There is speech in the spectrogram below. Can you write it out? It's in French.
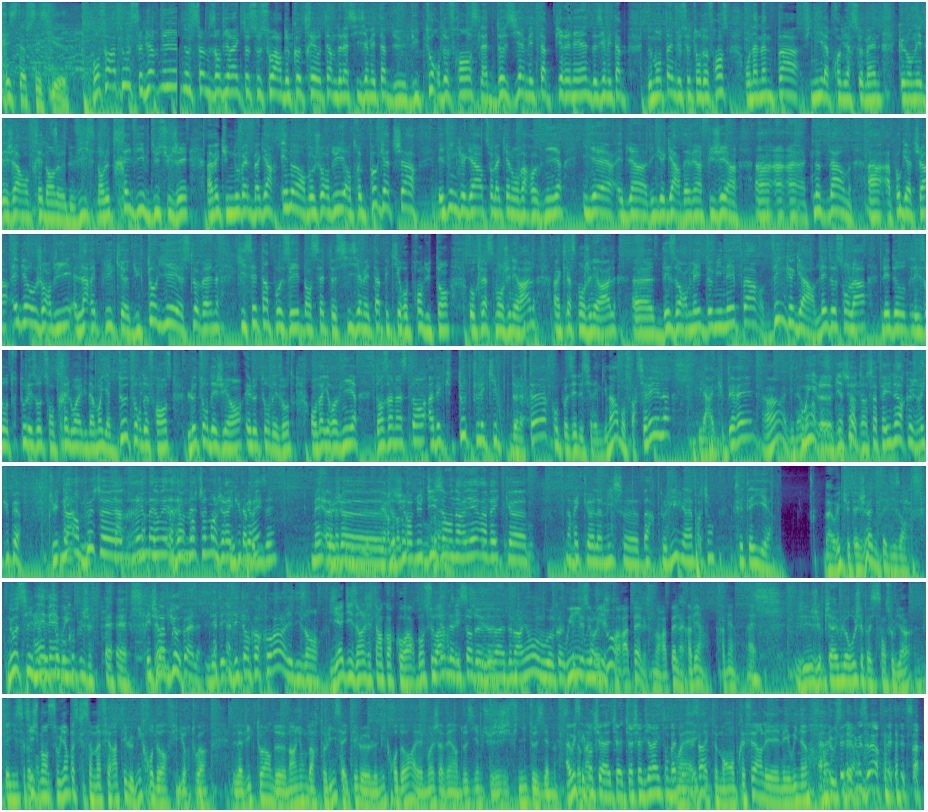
Christophe Cessieux. Bonsoir à tous et bienvenue. Nous sommes en direct ce soir de Cotteret au terme de la sixième étape du, Tour de France, la deuxième étape pyrénéenne, deuxième étape de montagne de ce Tour de France. On n'a même pas fini la première semaine que l'on est déjà entré dans le vif, dans le très vif du sujet, avec une nouvelle bagarre énorme aujourd'hui entre Pogacar et Vingegaard sur laquelle on va revenir. Hier, eh bien, Vingegaard avait infligé un, un, un, un knockdown à, à Pogacar. Eh bien, aujourd'hui, la réplique du taulier slovène qui s'est imposé dans cette sixième étape et qui reprend du temps au classement général. Un classement général euh, désormais dominé par Vingegaard. Les deux sont là, les, deux, les autres, tous les autres sont très loin évidemment. Il y a deux Tours de France, le Tour des géants et le Tour des autres. On va y revenir dans un instant avec toute l'équipe de l'After, composée de Cyril Guimard. Bonsoir Cyril. Il a récupéré, hein, évidemment. Oui, euh, bien sûr, ça fait une heure que je récupère. Tu, mais en plus, euh, non, non, non, non, seulement j'ai récupéré, mais euh, je, je, suis revenu 10 ans en arrière avec, euh, avec euh, la Miss Bartoli. J'ai l'impression que c'était hier. Bah oui, tu étais jeune, tu as 10 ans. Nous aussi, nous Eh ben étions oui. beaucoup plus jeunes. Et toi, Jérôme vieux Coppel, il était, il était encore coureur il y a 10 ans. Il y a 10 ans, j'étais encore coureur. Tu te Bonsoir. souviens de la victoire de, de- de Marion ou quand Oui, oui, sur oui, le je tour me rappelle, je me rappelle Ouais. très bien, très bien. ouais. Pierre-Yves Leroux, je sais pas s'il s'en souvient. Tennis, Si je m'en souviens parce que ça m'a fait rater le micro d'or, figure-toi. La victoire de Marion Bartoli, ça a été le, le micro d'or et moi j'avais un deuxième sujet, j'ai fini deuxième. Ah oui, c'est quand tu as, tu, as, tu as chaviré avec ton bateau, Ouais, c'est ça exactement. On préfère les, les winners Ah, aux que losers. les losers, ouais, c'est ça.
